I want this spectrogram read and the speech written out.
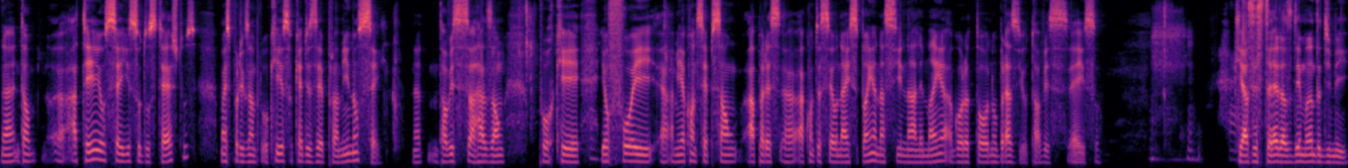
Né? Então, até eu sei isso dos textos, mas, por exemplo, o que isso quer dizer para mim, não sei. Né? Talvez essa é a razão porque eu fui, a minha concepção aparece, aconteceu na Espanha, nasci na Alemanha, agora estou no Brasil. Talvez é isso. que as estrelas demandam de mim.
